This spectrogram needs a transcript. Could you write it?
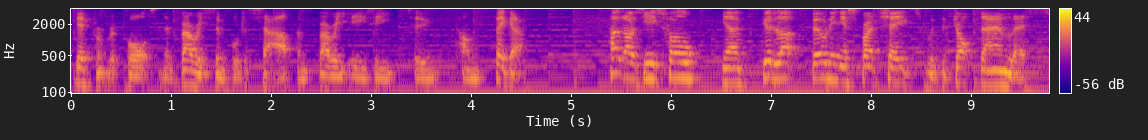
different reports and they're very simple to set up and very easy to configure. Hope that was useful. You know, good luck building your spreadsheets with the drop down lists.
